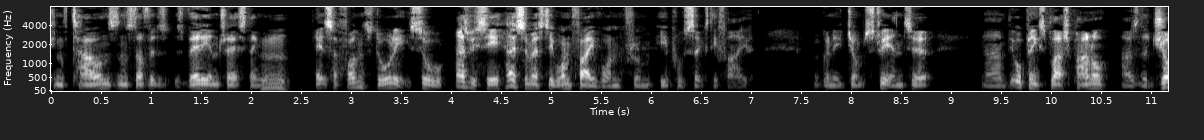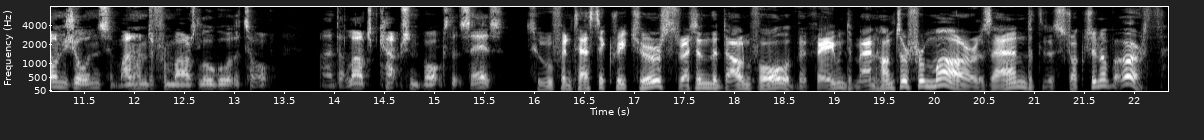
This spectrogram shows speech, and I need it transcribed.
kind of talons and stuff. It's, it's very interesting. Hmm. It's a fun story. So, as we say, House of Mystery 151 from April 65. We're going to jump straight into it. Um, the opening splash panel has the J'onn J'onzz Manhunter from Mars logo at the top and a large caption box that says, Two fantastic creatures threaten the downfall of the famed Manhunter from Mars and the destruction of Earth.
